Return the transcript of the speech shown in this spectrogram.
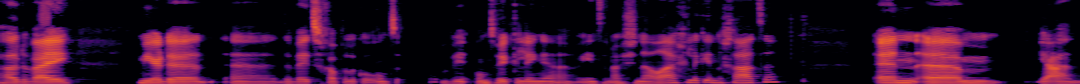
houden wij meer de, de wetenschappelijke ontwikkelingen internationaal eigenlijk in de gaten. En ehm, ja,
